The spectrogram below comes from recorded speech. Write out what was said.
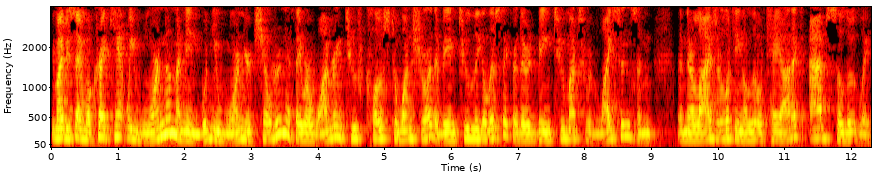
you might be saying, well, Craig, can't we warn them? I mean, wouldn't you warn your children if they were wandering too close to one shore? They're being too legalistic or they're being too much license and, and their lives are looking a little chaotic? Absolutely.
